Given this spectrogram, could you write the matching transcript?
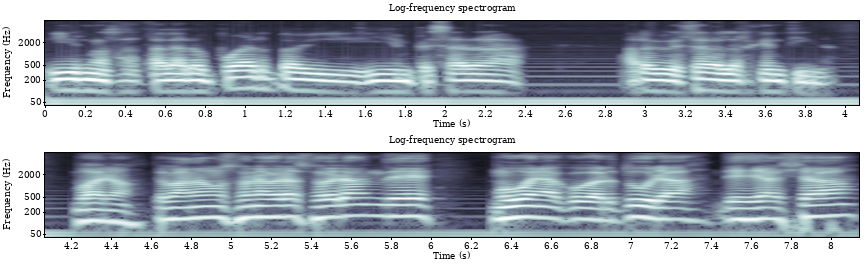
irnos hasta el aeropuerto y, y empezar a, a regresar a la Argentina. Bueno, te mandamos un abrazo grande, muy buena cobertura desde allá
